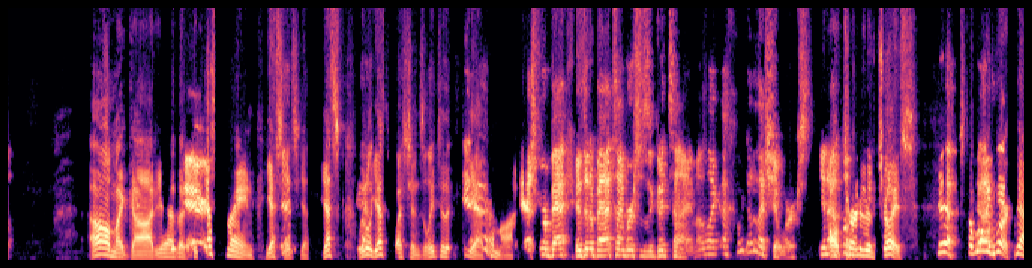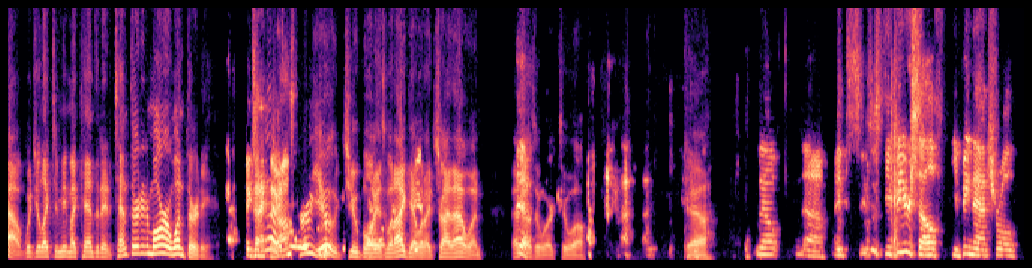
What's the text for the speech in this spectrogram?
Oh my God! Yeah, the, the yes brain. Yes, yes, yes, yes. Yeah. Little yes questions lead to the. Yeah, yeah come on. Yes for bad. Is it a bad time versus a good time? I'm like, oh, none of that shit works. You know, alternative choice. Yeah. So what yeah. would work now? Would you like to meet my candidate at 10:30 tomorrow or 1:30? Yeah, exactly. Yeah, screw you, Jew boy, is what I get when I try that one. That doesn't work too well. yeah. No, no. It's you just you be yourself, you be natural,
